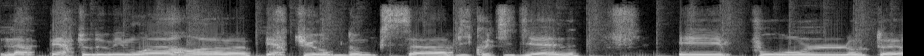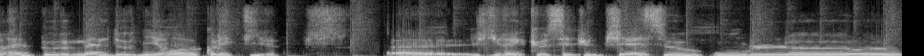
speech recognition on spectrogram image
La perte de mémoire perturbe donc sa vie quotidienne et pour l'auteur, elle peut même devenir collective. Euh, je dirais que c'est une pièce où le,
